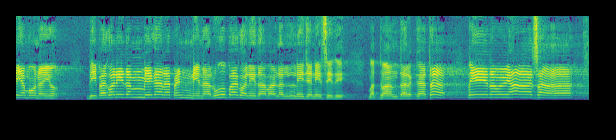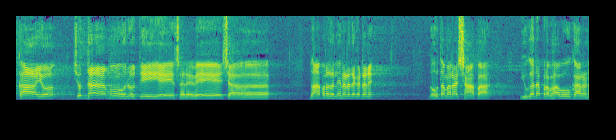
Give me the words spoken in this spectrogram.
ಯಮುನೆಯು ದ್ವೀಪಗೊಲಿದಂಬಿಗರ ಪೆಣ್ಣಿನ ರೂಪಗೊಲಿದವಳಲ್ಲಿ ಜನಿಸಿದಿ. ಮಧ್ವಾಂತರ್ಗತ ವೇದವ್ಯಾಸ ಕಾಯೋ ಶುದ್ಧ ಮೂರುತಿಯೇ ಸರ್ವೇಶ. ದ್ವಾಪರದಲ್ಲಿ ನಡೆದ ಘಟನೆ. ಗೌತಮರ ಶಾಪ ಯುಗದ ಪ್ರಭಾವವೂ ಕಾರಣ.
